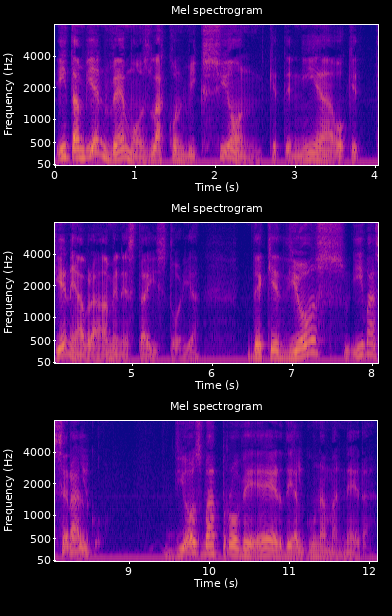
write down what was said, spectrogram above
Y también vemos la convicción que tenía o que tiene Abraham en esta historia de que Dios iba a hacer algo. Dios va a proveer de alguna manera.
